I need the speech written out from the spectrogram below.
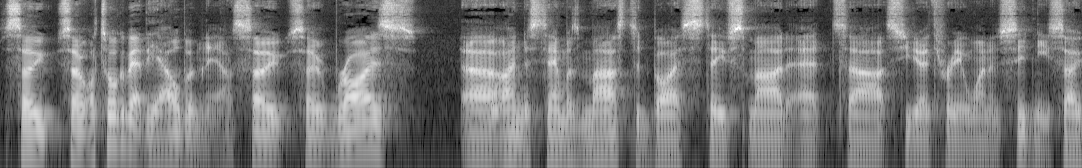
so, so I'll talk about the album now. So, so Rise, uh, I understand, was mastered by Steve Smart at uh, Studio Three Hundred One in Sydney. So,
